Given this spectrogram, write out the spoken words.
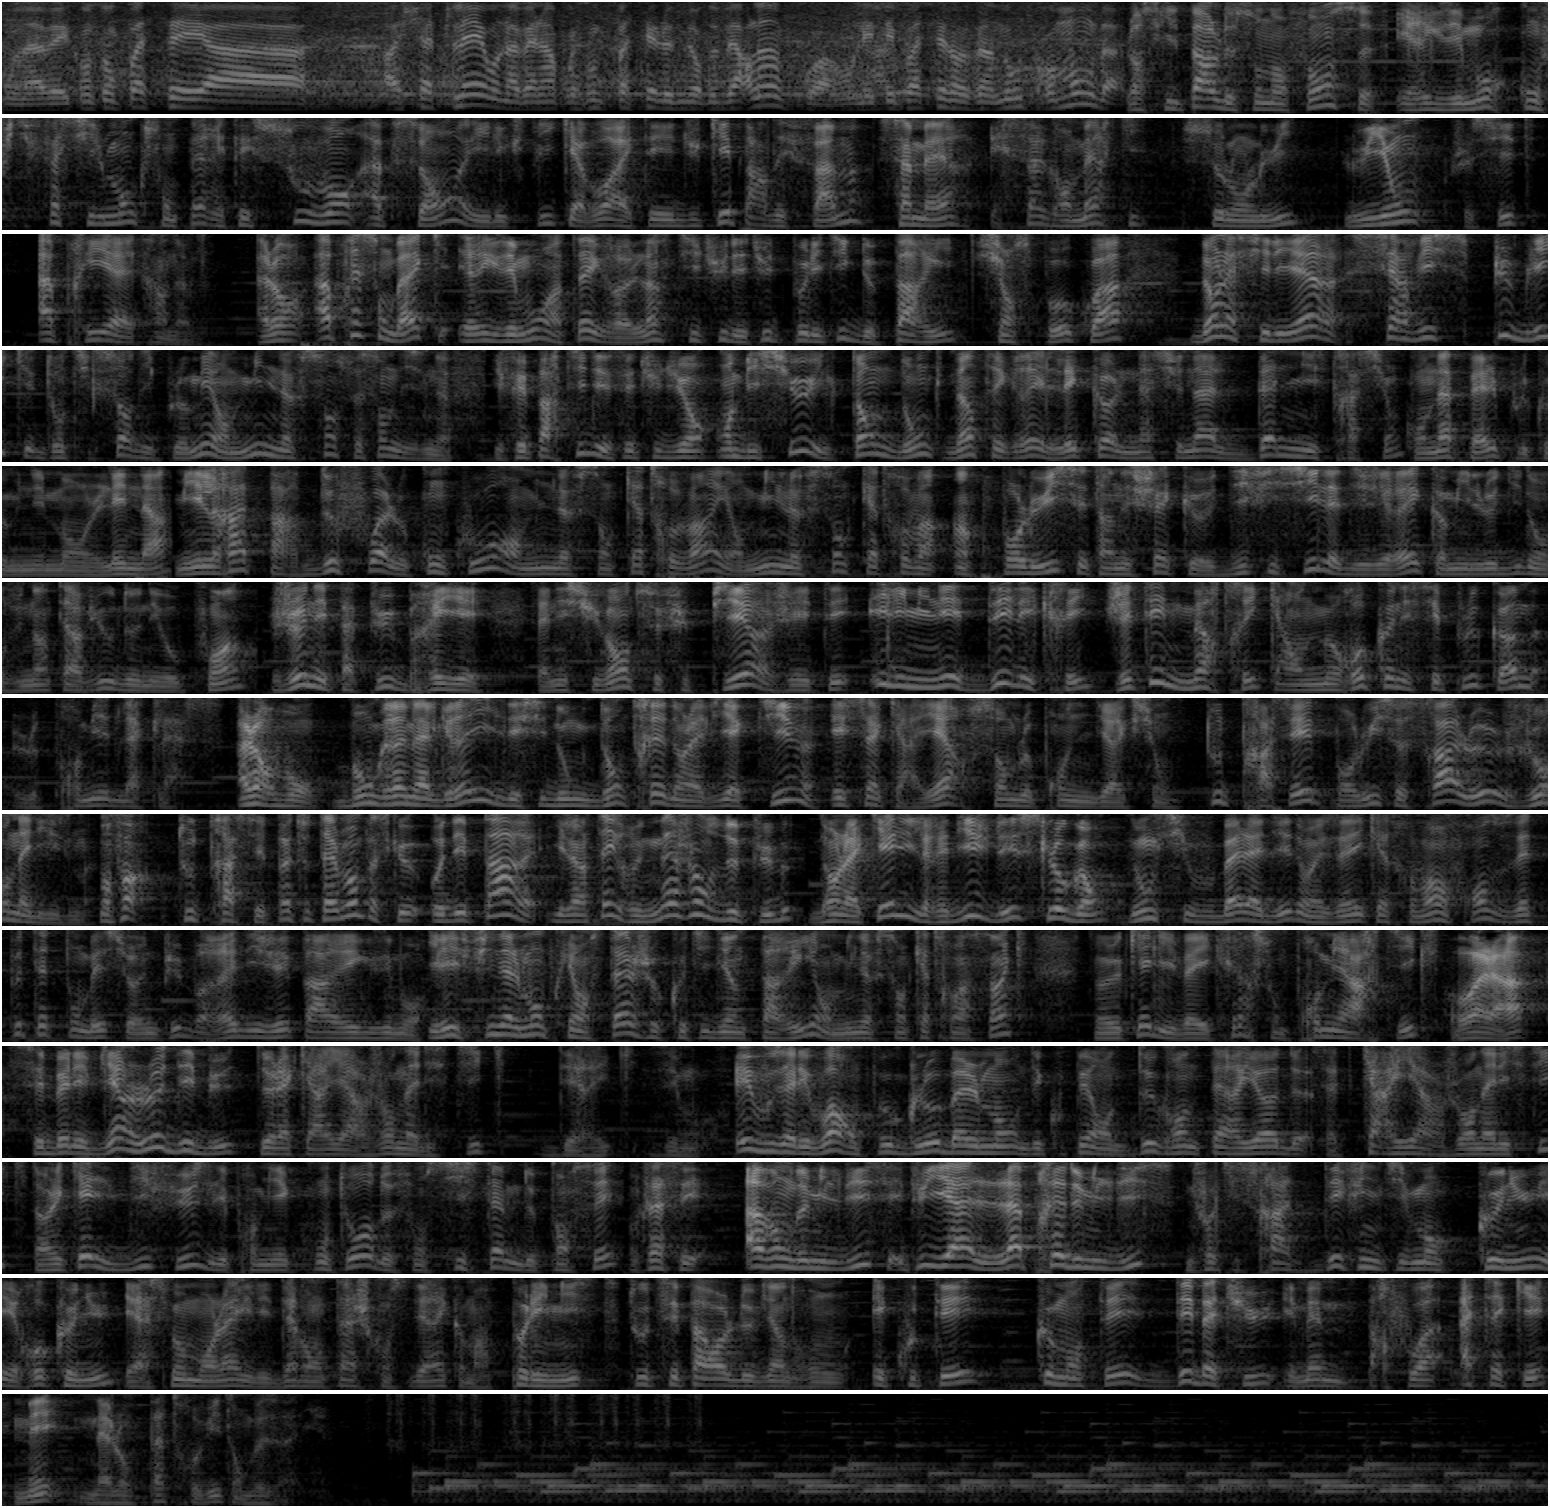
on avait, quand on passait à, à Châtelet, on avait l'impression de passer le mur de Berlin, quoi. On était passé dans un autre monde. Lorsqu'il parle de son enfance, Éric Zemmour confie facilement que son père était souvent absent et il explique avoir été éduqué par des femmes, sa mère et sa grand-mère qui, selon lui, lui ont, je cite, appris à être un homme. Alors, après son bac, Éric Zemmour intègre l'Institut d'études politiques de Paris, Sciences Po, quoi, dans la filière service public dont il sort diplômé en 1979. Il fait partie des étudiants ambitieux, il tente donc d'intégrer l'école nationale d'administration, qu'on appelle plus communément l'ENA, mais il rate par deux fois le concours en 1980 et en 1981. Pour lui, c'est un échec difficile à digérer, comme il le dit dans une interview donnée au point. Je n'ai pas pu briller. L'année suivante, ce fut pire, j'ai été éliminé dès l'écrit. J'étais meurtri car on ne me reconnaissait plus comme le premier de la classe. Alors bon, bon gré mal gré, il décide donc d'entrer dans la vie active et sa carrière semble prendre une direction toute tracée. Pour lui, ce sera le journalisme. Enfin, toute tracée, pas totalement parce qu'au départ, il intègre une agence de pub dans laquelle il rédige des slogans. Donc si vous baladiez dans les années 80 en France, vous êtes peut-être tombé sur une pub rédigée par Éric Zemmour. Il est finalement pris en stage au quotidien de Paris en 1985, dans lequel il va écrire son premier article. Voilà, c'est bel et bien le début de la carrière journalistique d'Éric Zemmour. Et vous allez voir, on peut globalement découper en deux grandes périodes cette carrière journalistique dans lesquelles il diffuse les premiers contours de son système de pensée. Donc ça c'est avant 2010 et puis il y a l'après 2010, une fois qu'il sera définitivement connu et reconnu et à ce moment-là, il est davantage considéré comme un polémiste. Toutes ses paroles deviendront écoutées, commentées, débattues et même parfois attaquées, mais n'allons pas trop vite en besogne.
